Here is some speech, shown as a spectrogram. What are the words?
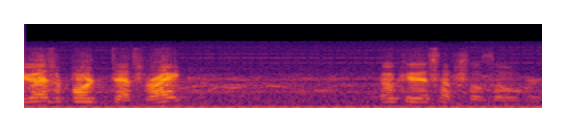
You guys are bored to death, right? Okay, this episode's over.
